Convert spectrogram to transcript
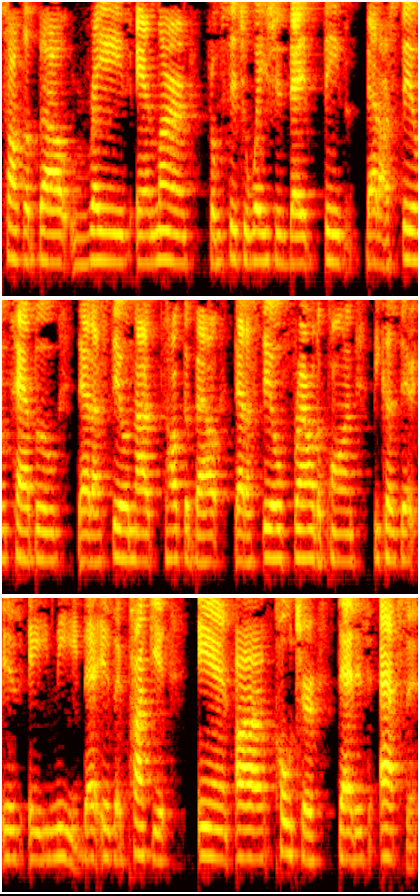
talk about, raise, and learn from situations that things that are still taboo, that are still not talked about, that are still frowned upon because there is a need. That is a pocket in our culture that is absent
